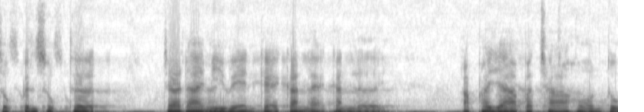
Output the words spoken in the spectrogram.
สุขเป็นสุขเถิด จะได้มีเวรแก่กันและกันเลย อัพยาปชาโหนตุ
